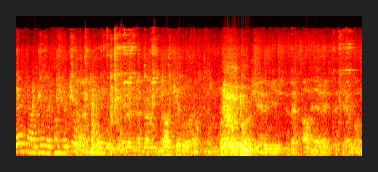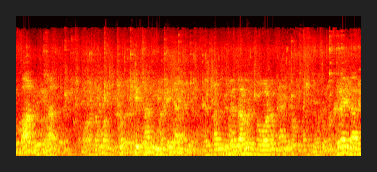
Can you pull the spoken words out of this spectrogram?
Belki arzu betondaki olan Bahçe duvarı. Şehre geçti de az bir şeyse şey yapalım. Var mı? Var. Çok çirkin bir şey yani. Mezarlık duvarı çok Kreyler,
